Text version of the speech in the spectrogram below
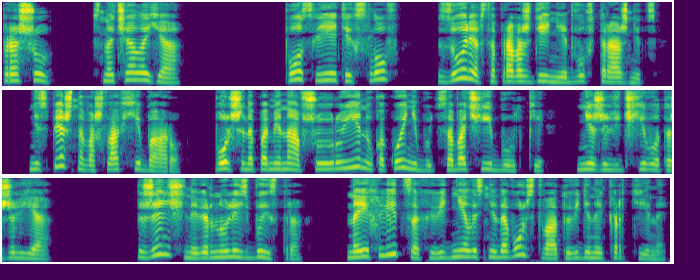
«Прошу, сначала я». После этих слов Зоря в сопровождении двух стражниц неспешно вошла в хибару, больше напоминавшую руину какой-нибудь собачьей будки, нежели чьего-то жилья. Женщины вернулись быстро, На их лицах виднелось недовольство от увиденной картины.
